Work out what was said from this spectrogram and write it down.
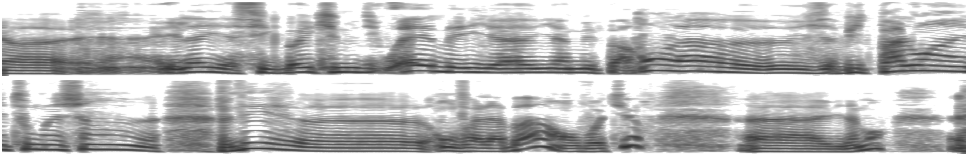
euh, et, là il y a Sick Boy qui nous dit ouais mais il y a, y a, mes parents là euh, ils habitent pas loin et tout machin. Venez on va là-bas en voiture. Évidemment.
